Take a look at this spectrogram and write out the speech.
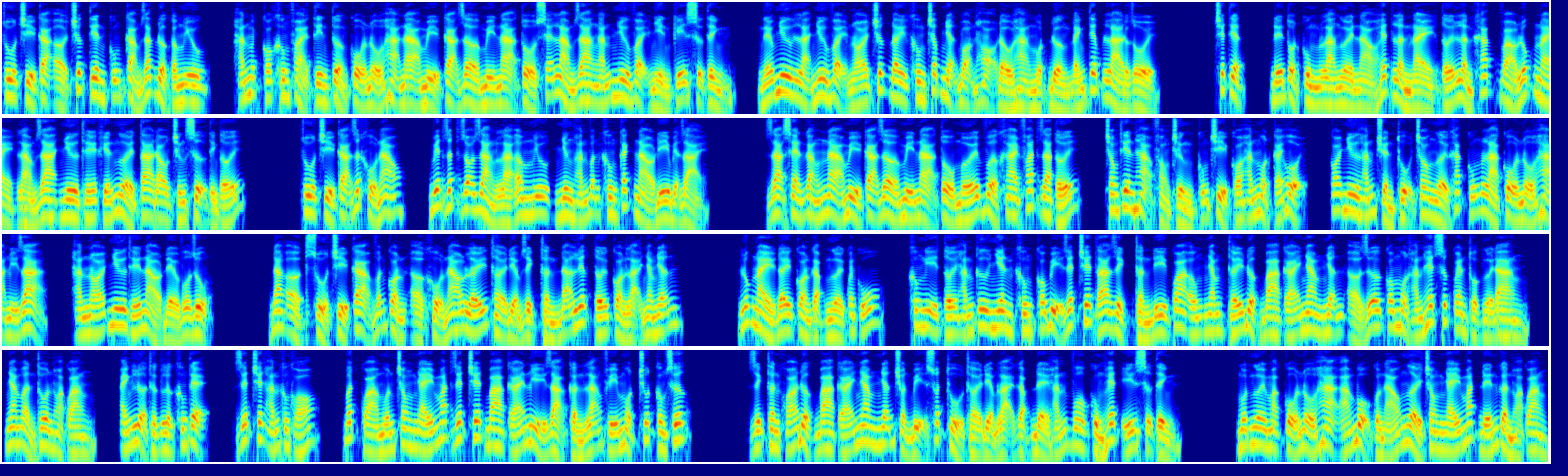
Dù chỉ cả ở trước tiên cũng cảm giác được âm mưu hắn mới có không phải tin tưởng cổ nổ hạ nạ mì cả giờ mì nạ tổ sẽ làm ra ngắn như vậy nhìn kỹ sự tình. Nếu như là như vậy nói trước đây không chấp nhận bọn họ đầu hàng một đường đánh tiếp là được rồi. Chết tiệt, đến tột cùng là người nào hết lần này tới lần khác vào lúc này làm ra như thế khiến người ta đau chứng sự tình tới dù chỉ cả rất khổ não, biết rất rõ ràng là âm mưu, nhưng hắn vẫn không cách nào đi biện giải. Dạ sen gắng nạ mỉ cả giờ mỉ nạ tổ mới vừa khai phát ra tới, trong thiên hạ phòng chừng cũng chỉ có hắn một cái hội, coi như hắn truyền thụ cho người khác cũng là cổ nổ hạ lý dạ hắn nói như thế nào đều vô dụng. Đang ở sủ chỉ cả vẫn còn ở khổ não lấy thời điểm dịch thần đã liếc tới còn lại nham nhẫn. Lúc này đây còn gặp người quen cũ không nghĩ tới hắn cư nhiên không có bị giết chết ta dịch thần đi qua ống nhắm thấy được ba cái nham nhẫn ở giữa có một hắn hết sức quen thuộc người đang, nham ẩn thôn hỏa quang, ánh lửa thực lực không tệ, giết chết hắn không khó, bất quá muốn trong nháy mắt giết chết ba cái nỉ dạ cần lãng phí một chút công sức. Dịch thần khóa được ba cái nham nhẫn chuẩn bị xuất thủ thời điểm lại gặp để hắn vô cùng hết ý sự tình. Một người mặc cổ nổ hạ ám bộ quần áo người trong nháy mắt đến gần hỏa quang.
